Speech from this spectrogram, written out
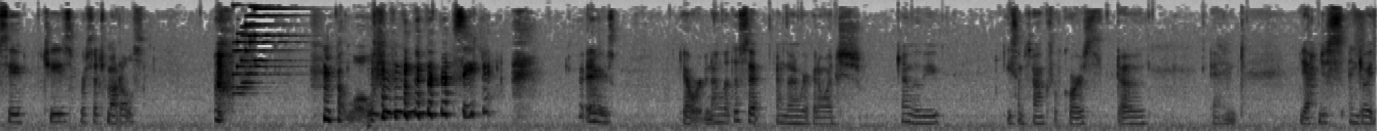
See, cheese, we're such models. Lol. See? Anyways. Yeah, we're gonna let this sit and then we're gonna watch a movie. Eat some snacks, of course. Duh. And yeah, just enjoy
